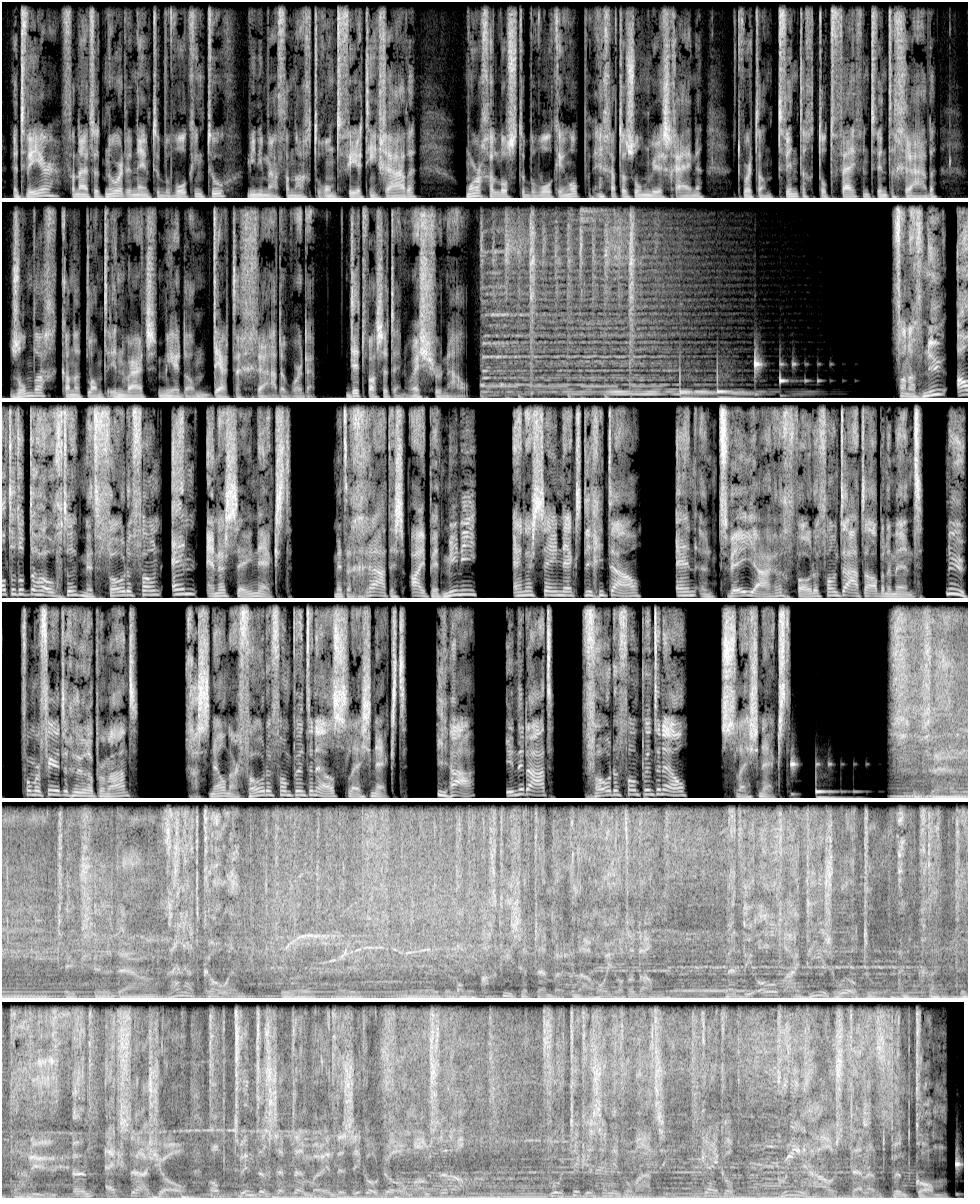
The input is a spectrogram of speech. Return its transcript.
Het weer. Vanuit het noorden neemt de bewolking toe. Minima vannacht rond 14 graden. Morgen lost de bewolking op en gaat de zon weer schijnen. Het wordt dan 20 tot 25 graden. Zondag kan het land inwaarts meer dan 30 graden worden. Dit was het NOS Journaal. Vanaf nu altijd op de hoogte met Vodafone en NRC Next. Met een gratis iPad mini, NRC Next digitaal... en een tweejarig Vodafone data-abonnement. Nu, voor maar 40 euro per maand. Ga snel naar vodafone.nl slash next. Ja, inderdaad, vodafone.nl slash next. Leonard Cohen. Op 18 september in Ahoy, Rotterdam. Met The Old Ideas World Tour. Nu een extra show op 20 september in de Ziggo Dome Amsterdam. Voor tickets en informatie, kijk op greenhousetalent.com.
